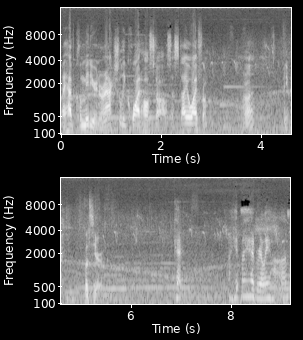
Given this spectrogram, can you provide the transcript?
They have chlamydia and are actually quite hostile, so stay away from them. All right? Anyway, let's hear it. Okay. I hit my head really hard.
